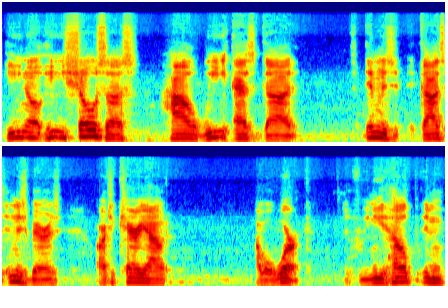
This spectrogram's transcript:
You know, he shows us how we as God image God's image bearers are to carry out our work. If we need help in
